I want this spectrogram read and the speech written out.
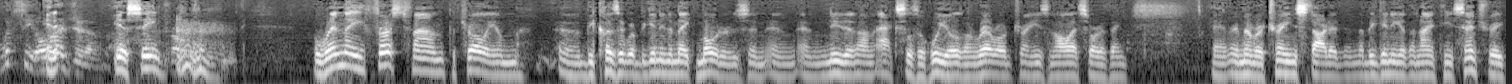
what's the origin of you see? When they first found petroleum, uh, because they were beginning to make motors and, and, and needed on axles of wheels on railroad trains and all that sort of thing, and remember trains started in the beginning of the 19th century,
